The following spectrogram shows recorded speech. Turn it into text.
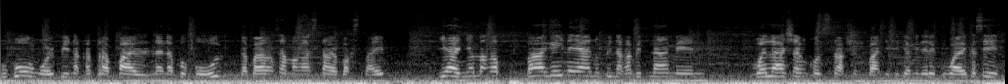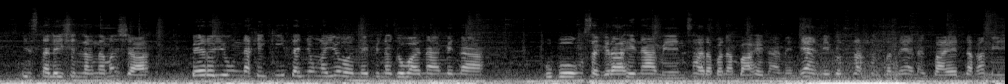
bubong or pinakatrapal na napo-fold na parang sa mga Starbucks type. Yan, yung mga bagay na yan nung pinakabit namin, wala siyang construction bond. Hindi kami ni-require kasi installation lang naman siya. Pero yung nakikita nyo ngayon, may pinagawa namin na bubong sa garahe namin, sa harapan ng bahay namin. Yan, may construction bond na yan. Nagbayad na kami.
